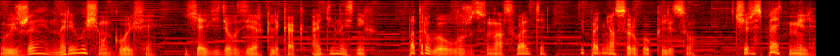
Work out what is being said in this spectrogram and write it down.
Уезжая на ревущем гольфе, я видел в зеркале, как один из них потрогал лужицу на асфальте и поднес руку к лицу. Через пять миль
